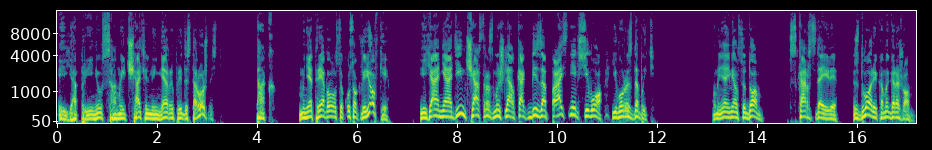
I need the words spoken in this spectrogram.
И я принял самые тщательные меры предосторожности. Так, мне требовался кусок веревки, и я не один час размышлял, как безопаснее всего его раздобыть. У меня имелся дом в Скарсдейле с двориком и гаражом.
